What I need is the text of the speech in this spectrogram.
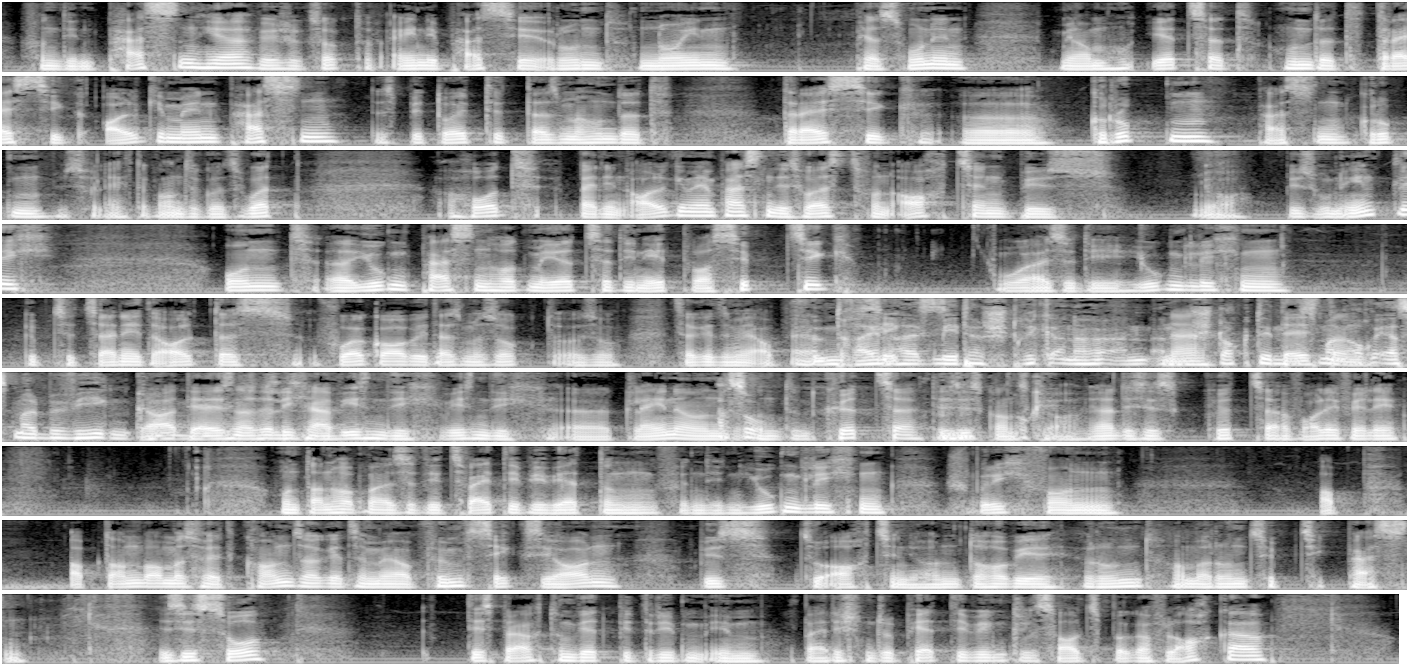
von den Passen her, wie ich schon gesagt habe, eine Passe rund neun Personen. Wir haben jetzt 130 allgemein Passen. Das bedeutet, dass wir 130 äh, Gruppen, Passen, Gruppen ist vielleicht ein ganz gutes Wort, hat bei den Allgemeinpassen, das heißt von 18 bis, ja, bis unendlich. Und äh, Jugendpassen hat man jetzt in etwa 70, wo also die Jugendlichen gibt es jetzt auch nicht Altersvorgabe, dass man sagt, also sage jetzt mal ab ja, fünf, dreieinhalb sechs. Meter Strick an, einem Nein, Stock, den muss man dann, auch erstmal bewegen können. Ja, der ist natürlich auch wesentlich, wesentlich äh, kleiner und, so. und, und, kürzer, das mhm. ist ganz okay. klar. Ja, das ist kürzer auf alle Fälle. Und dann hat man also die zweite Bewertung von den Jugendlichen, sprich von ab, ab dann, wann man es halt kann, sage ich jetzt einmal ab fünf, sechs Jahren bis zu 18 Jahren. Da habe ich rund, haben wir rund 70 Passen. Es ist so, das Brauchtum wird betrieben im bayerischen Ruperti-Winkel Salzburger Flachgau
